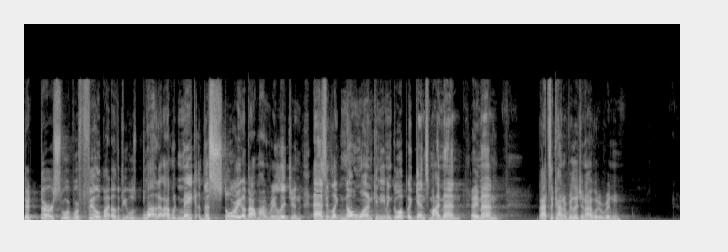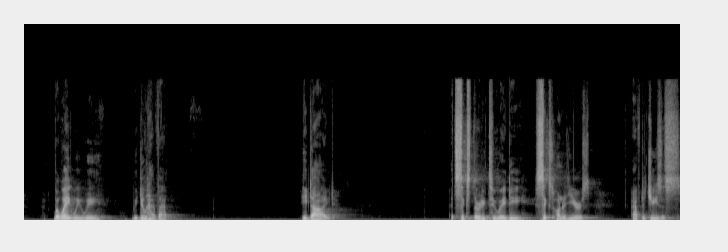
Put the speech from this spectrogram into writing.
their thirsts were, were filled by other people's blood. I would make this story about my religion as if like no one can even go up against my men. Amen? That's the kind of religion I would have written. But wait, we, we, we do have that. He died at 632 AD, 600 years after Jesus.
